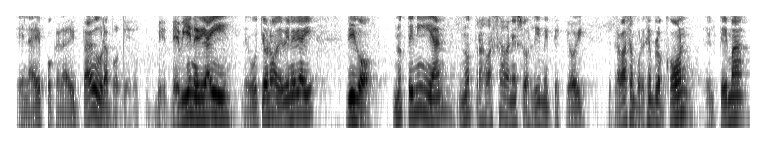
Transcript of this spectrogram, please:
en la época de la dictadura, porque de- deviene de ahí, de guste o no, deviene de ahí, digo, no tenían, no trasvasaban esos límites que hoy se trasvasan, por ejemplo, con el tema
